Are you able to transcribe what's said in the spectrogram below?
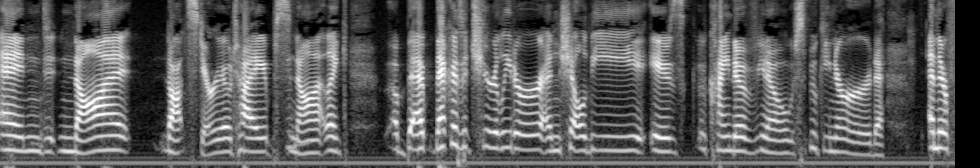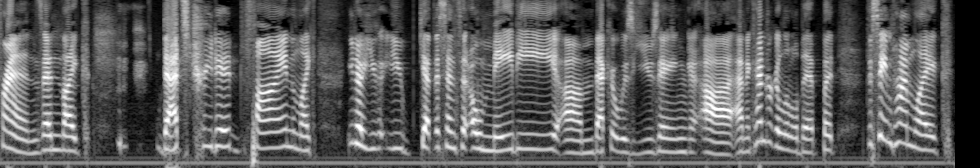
and not not stereotypes Mm-hmm. not like uh, Be- Becca's a cheerleader and Shelby is kind of you know spooky nerd and they're friends and like that's treated fine and like you know you you get the sense that oh maybe um, Becca was using uh, Anna Kendrick a little bit but at the same time like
